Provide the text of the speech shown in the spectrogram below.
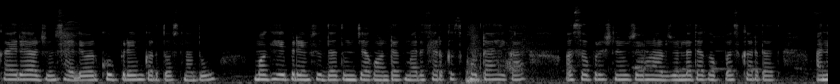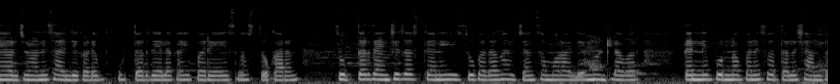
काय रे अर्जुन सायलीवर खूप प्रेम करतोस ना तू? मग हे प्रेमसुद्धा तुमच्या कॉन्ट्रॅक्ट मॅरेजसारखंच खोटं आहे का? असं प्रश्न विचारून अर्जुनला त्या गप्पच करतात. आणि अर्जुन आणि सायलीकडे उत्तर द्यायला काही पर्यायच नसतो. कारण चूक तर त्यांचीच असते आणि ही चूक आता घरच्यांसमोर आली आहे म्हटल्यावर त्यांनी पूर्णपणे स्वतःला शांत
